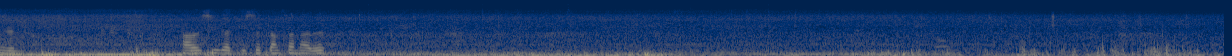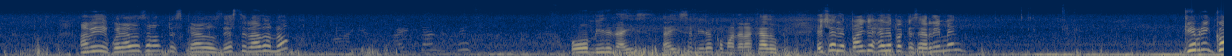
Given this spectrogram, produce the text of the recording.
Miren. A ver si de aquí se alcanzan a ver. Mami, ¿de cuál lado son los pescados? De este lado, ¿no? Oh, miren, ahí, ahí se mira como anaranjado. Échale pan, ya, jale, para que se arrimen. ¿Qué brincó?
